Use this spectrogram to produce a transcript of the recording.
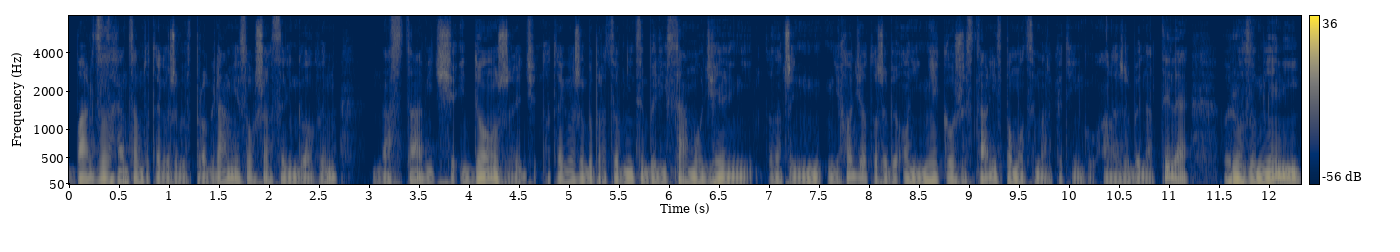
bardzo zachęcam do tego, żeby w programie social sellingowym nastawić się i dążyć do tego, żeby pracownicy byli samodzielni. To znaczy nie chodzi o to, żeby oni nie korzystali z pomocy marketingu, ale żeby na tyle rozumieli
